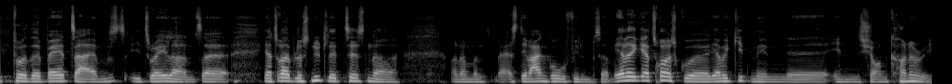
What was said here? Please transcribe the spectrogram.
på The Bad Times i traileren, så jeg tror, jeg blev snydt lidt til sådan at, og når man, altså det var en god film, så jeg ved ikke, jeg tror, jeg, skulle, jeg vil give den en, øh, en Sean Connery.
